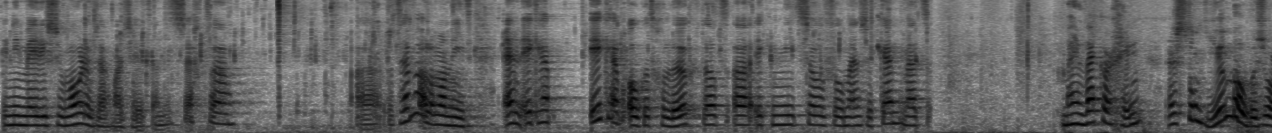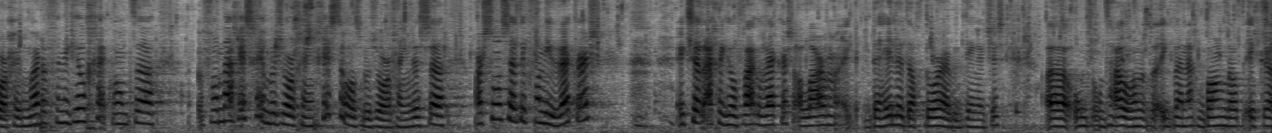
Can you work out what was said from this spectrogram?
in die medische molen zeg maar, zit. En dat is echt... dat hebben we allemaal niet. En ik heb ik heb ook het geluk dat uh, ik niet zoveel mensen ken met. Mijn wekker ging. Er stond Jumbo-bezorging, maar dat vind ik heel gek, want uh, vandaag is geen bezorging. Gisteren was bezorging. Dus, uh, maar soms zet ik van die wekkers. ik zet eigenlijk heel vaak wekkers, alarmen. De hele dag door heb ik dingetjes om te onthouden. Want ik ben echt bang dat ik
